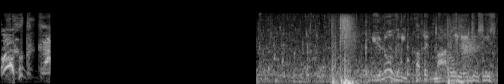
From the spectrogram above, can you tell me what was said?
Oh, God! You know of any puppet modeling agencies?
